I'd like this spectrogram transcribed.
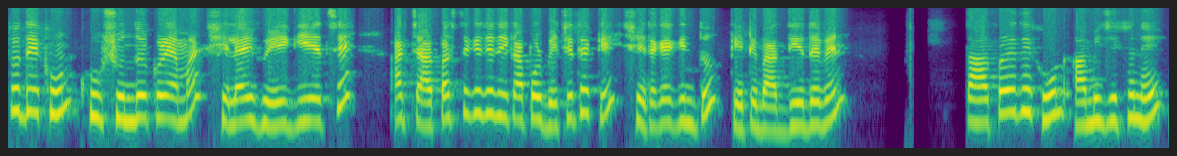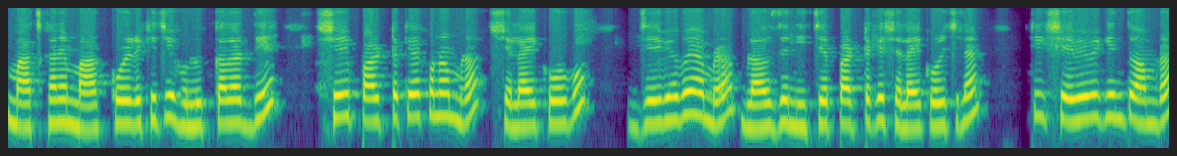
তো দেখুন, খুব সুন্দর করে আমার সেলাই হয়ে গিয়েছে। আর চারপাশ থেকে যদি কাপড় বেঁচে থাকে, সেটাকে কিন্তু কেটে বাদ দিয়ে দেবেন। তারপরে দেখুন, আমি যেখানে মাঝখানে মার্ক করে রেখেছি হলুদ কালার দিয়ে, সেই পার্টটাকে এখন আমরা সেলাই করব। যেভাবে আমরা ব্লাউজের নিচের পার্টটাকে সেলাই করেছিলাম, ঠিক সেইভাবে কিন্তু আমরা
